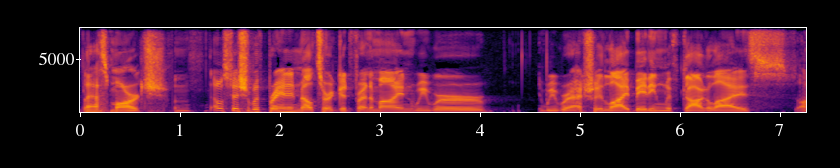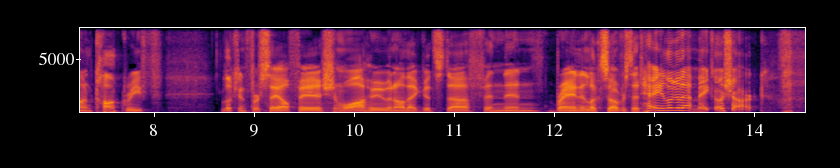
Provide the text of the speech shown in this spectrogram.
Last March, um, I was fishing with Brandon Meltzer, a good friend of mine. We were we were actually live baiting with goggle eyes on conch reef looking for sailfish and wahoo and all that good stuff. And then Brandon looks over and said, Hey, look at that mako shark.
